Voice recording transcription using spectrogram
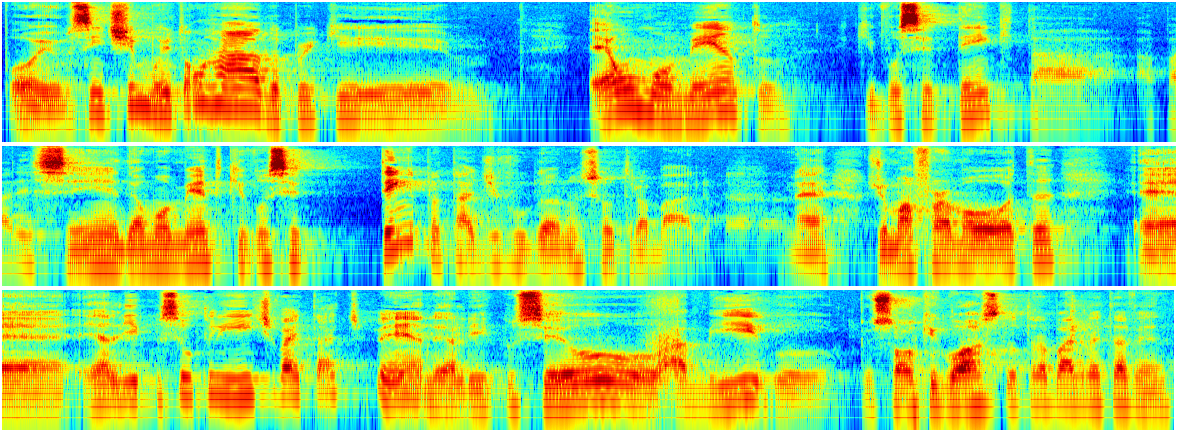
pô, eu me senti muito honrado, porque é um momento que você tem que estar aparecendo, é um momento que você tem para estar divulgando o seu trabalho. Né? De uma forma ou outra, é, é ali que o seu cliente vai estar te vendo, é ali que o seu amigo, o pessoal que gosta do seu trabalho vai estar vendo.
